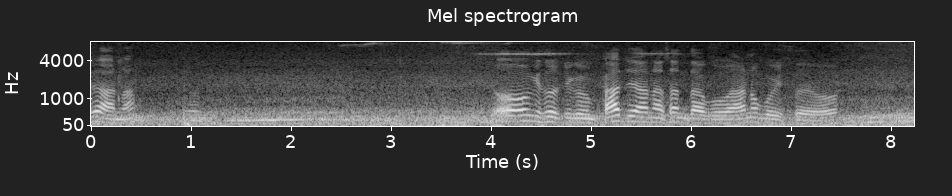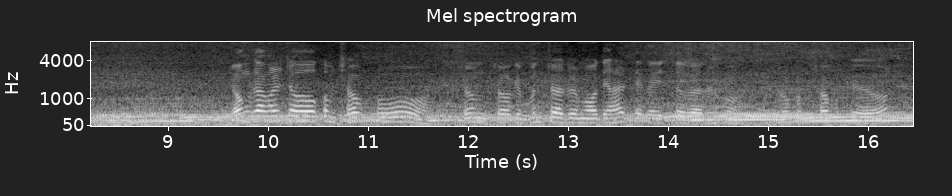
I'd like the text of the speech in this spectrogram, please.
왜 안 와? 여기. 여기서 지금 바지 하나 산다고 안 오고 있어요. 영상을 조금 접고 좀 저기 문자 좀 어디 할 때가 있어가지고 조금 접을게요.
